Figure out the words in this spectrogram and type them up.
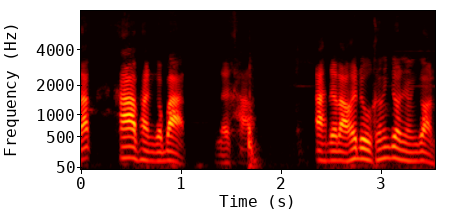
สักห้าพันกว่าบาทนะครับอะเดี๋ยวเราให้ดูเครื่องยนต์กันก่อน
